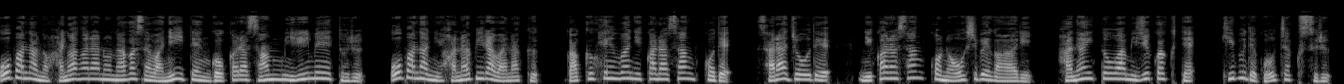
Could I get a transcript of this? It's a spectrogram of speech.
雄花の花柄の長さは2.5から3ミリメートル。雄花に花びらはなく、額辺は2から3個で、皿状で2から3個のおしべがあり、花糸は短くて、基部で合着する。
